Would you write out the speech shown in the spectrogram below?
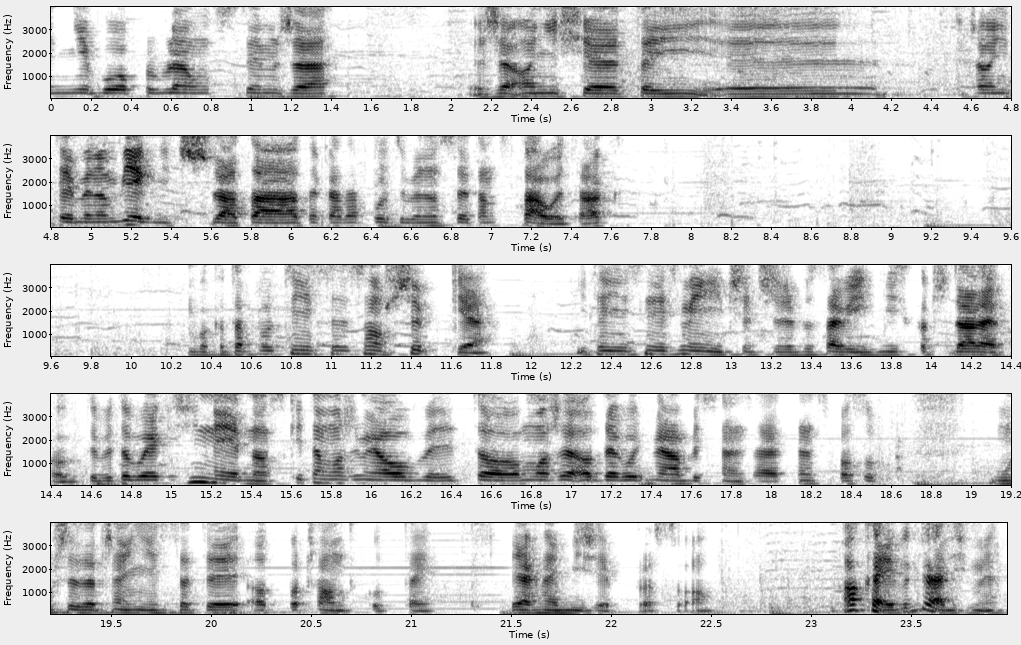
y, nie było problemów z tym, że, że oni się tej... Y, że oni tutaj będą biegli 3 lata, a te katapulty będą sobie tam stały, tak? Bo katapulty niestety są szybkie. I to nic nie zmieni, czy, czy żeby stawić ich blisko, czy daleko. Gdyby to były jakieś inne jednostki, to może miałoby, to może odległość miałaby sens, ale w ten sposób muszę zacząć niestety od początku tutaj. Jak najbliżej po prostu, o. Okej, wygraliśmy.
